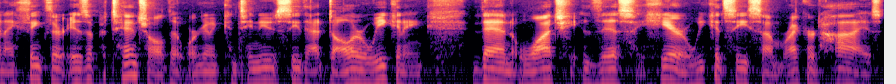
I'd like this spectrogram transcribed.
and I think there is a potential that we're going to continue to see that dollar weakening, then watch this here. We could see some record highs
